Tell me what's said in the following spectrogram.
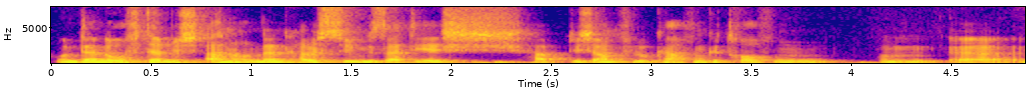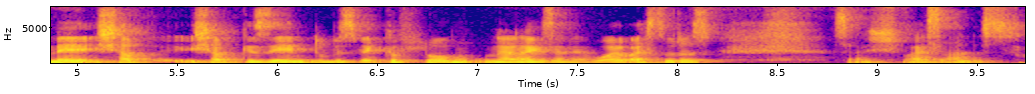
Und dann ruft er mich an und dann habe ich zu ihm gesagt, ja, ich habe dich am Flughafen getroffen und äh, nee, ich habe ich hab gesehen, du bist weggeflogen. Und dann hat er gesagt, ja, woher weißt du das? Sag ich, ich weiß alles.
